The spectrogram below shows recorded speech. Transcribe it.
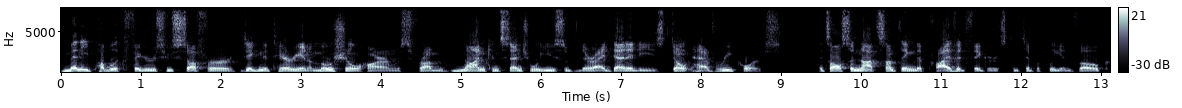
many public figures who suffer dignitary and emotional harms from non consensual use of their identities don't have recourse. It's also not something that private figures can typically invoke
